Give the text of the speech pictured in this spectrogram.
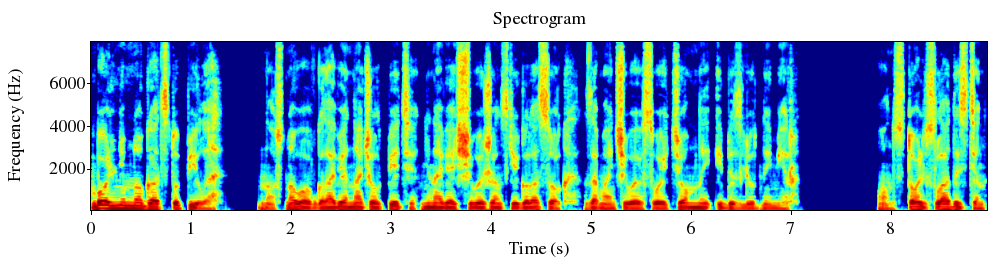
Боль немного отступила, но снова в голове начал петь ненавязчивый женский голосок, заманчивая в свой темный и безлюдный мир. Он столь сладостен,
